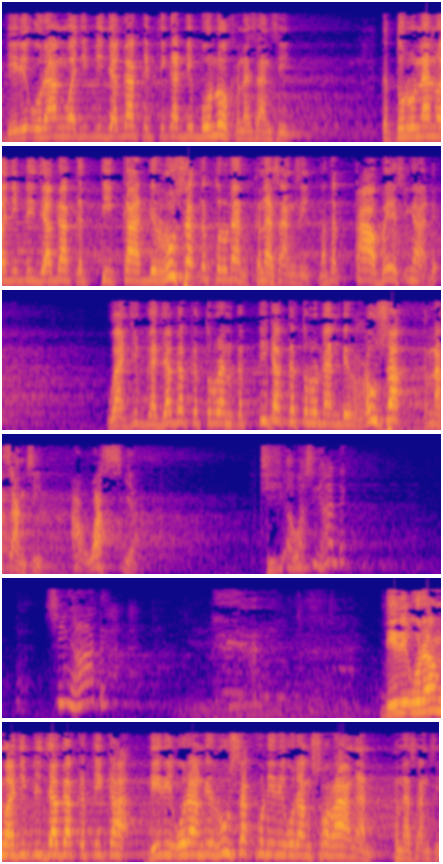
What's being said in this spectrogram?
Diri orang wajib dijaga ketika dibunuh kena sanksi keturunan wajib dijaga ketika dirusak keturunan kena sanksi mantap KB sih deh. Wajib gak jaga keturunan ketika keturunan dirusak kena sanksi awas ya. Ci awas sih ada sing ada diri orang wajib dijaga ketika diri orang dirusakku diri orang sorangan. Kena sanksi.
